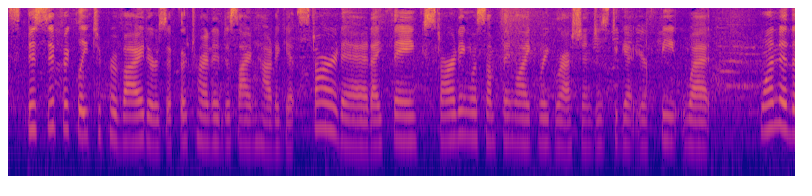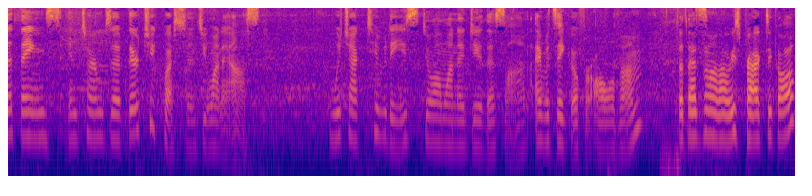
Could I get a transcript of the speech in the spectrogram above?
specifically to providers, if they're trying to decide how to get started, I think starting with something like regression just to get your feet wet. One of the things in terms of, there are two questions you want to ask. Which activities do I want to do this on? I would say go for all of them, but that's not always practical.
